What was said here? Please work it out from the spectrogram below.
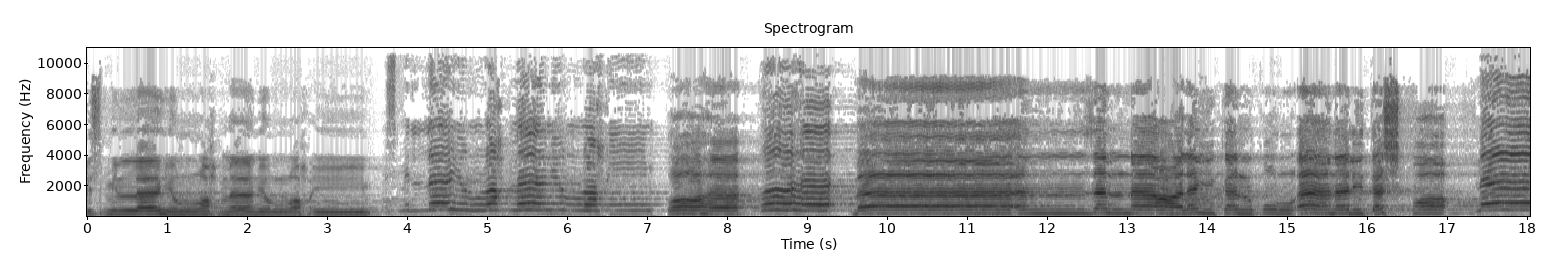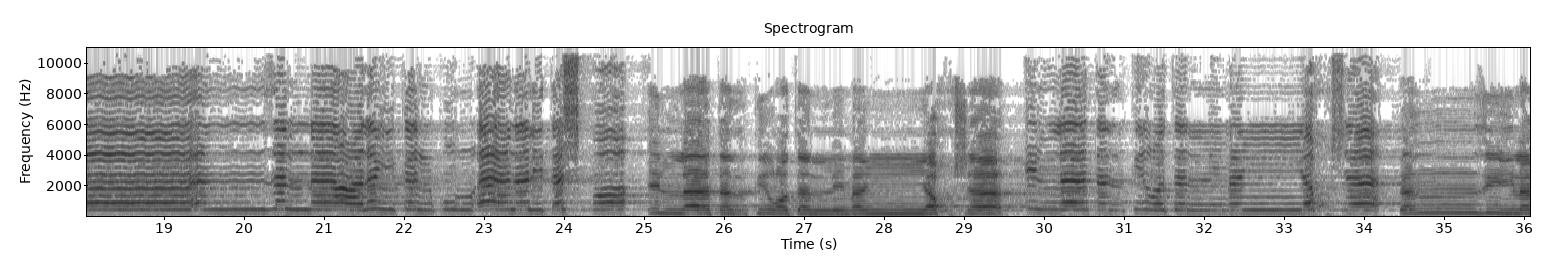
بسم الله الرحمن الرحيم. بسم الله الرحمن الرحيم. طه طه. ما أنزلنا عليك القرآن لتشقى. ما أنزلنا عليك القرآن لتشقى. إلا تذكرة لمن يخشى. لمن يخشى. تنزيلا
